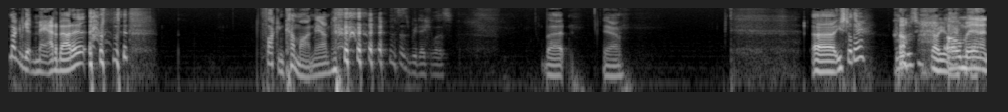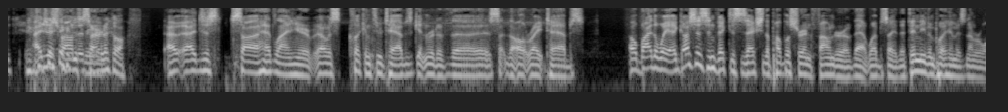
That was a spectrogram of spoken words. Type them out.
I'm not gonna get mad about it. Fucking come on, man. this is ridiculous. But yeah. Uh, you still there? We? No. Oh man, I just found just this article. I, I just saw a headline here. I was clicking through tabs, getting rid of the the alt right tabs. Oh, by the way, Augustus Invictus is actually the publisher and founder of that website that didn't even put him as number one.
